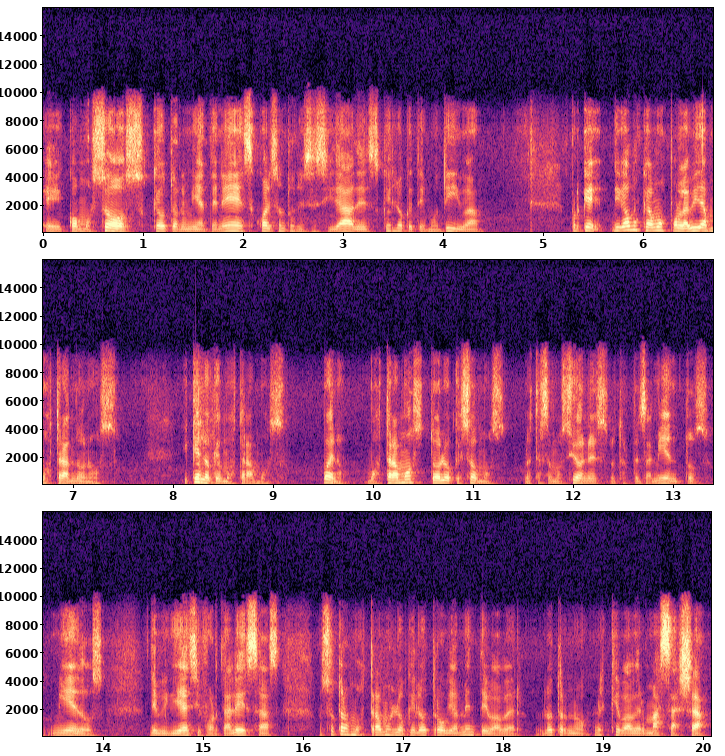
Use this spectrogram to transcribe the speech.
eh, cómo sos, qué autonomía tenés, cuáles son tus necesidades, qué es lo que te motiva. Porque digamos que vamos por la vida mostrándonos. ¿Y qué es lo que mostramos? Bueno, mostramos todo lo que somos, nuestras emociones, nuestros pensamientos, miedos, debilidades y fortalezas. Nosotros mostramos lo que el otro obviamente va a ver. El otro no, no es que va a ver más allá,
